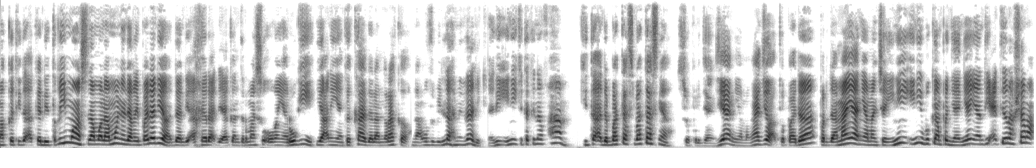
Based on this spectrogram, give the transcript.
maka tidak akan diterima selama-lamanya daripada dia. Dan di akhirat dia akan termasuk orang yang rugi yakni yang kekal dalam neraka. Naudzubillah min zalik jadi ini kita kena faham. Kita ada batas-batasnya. So perjanjian yang mengajak kepada perdamaian yang macam ini ini bukan perjanjian yang diiktiraf syarak.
